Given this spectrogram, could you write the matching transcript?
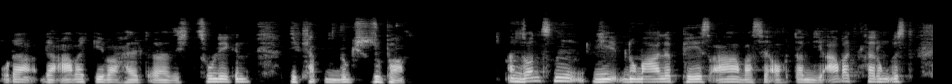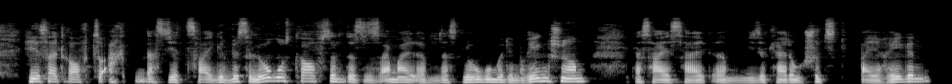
oder der Arbeitgeber halt äh, sich zulegen. Die klappen wirklich super. Ansonsten die normale PSA, was ja auch dann die Arbeitskleidung ist. Hier ist halt darauf zu achten, dass hier zwei gewisse Logos drauf sind. Das ist einmal ähm, das Logo mit dem Regenschirm. Das heißt halt, ähm, diese Kleidung schützt bei Regen.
